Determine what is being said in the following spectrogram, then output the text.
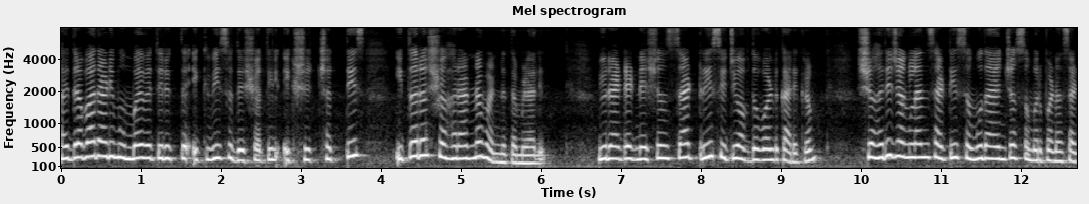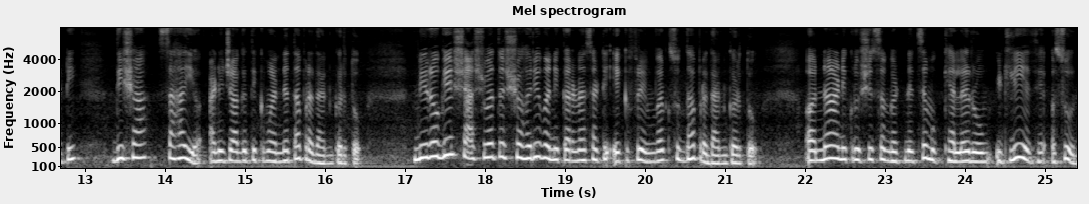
हैदराबाद आणि मुंबई व्यतिरिक्त एकवीस देशातील एकशे छत्तीस इतर शहरांना मान्यता मिळाली. युनायटेड नेशन्सचा tree city of the world कार्यक्रम शहरी जंगलांसाठी समुदायांच्या समर्पणासाठी दिशा सहाय्य आणि जागतिक मान्यता प्रदान करतो. निरोगी शाश्वत शहरी वनीकरणासाठी एक फ्रेमवर्क सुद्धा प्रदान करतो. अन्न आणि कृषी संघटनेचे मुख्यालय रोम इटली येथे असून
